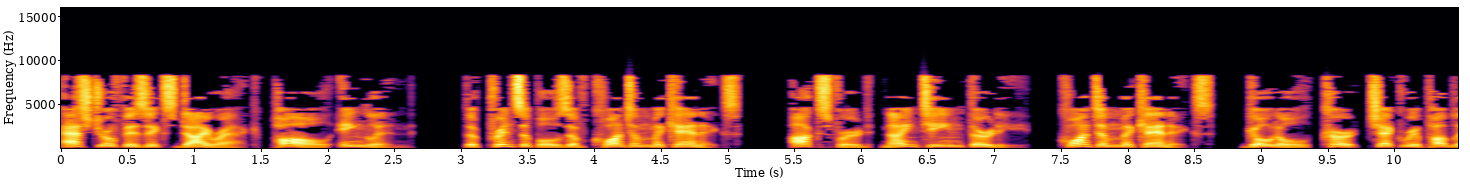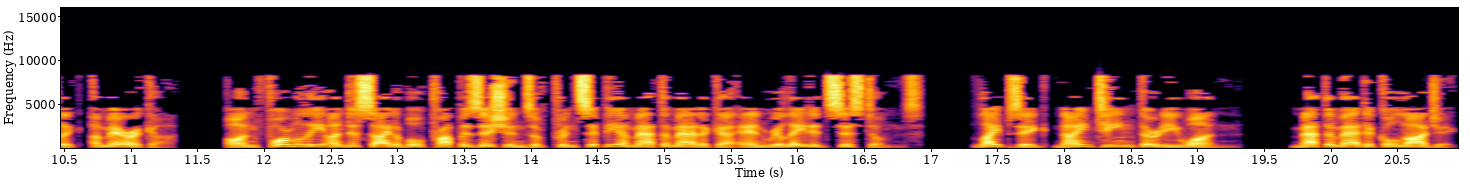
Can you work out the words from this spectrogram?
Astrophysics Dirac, Paul England. The Principles of Quantum Mechanics. Oxford, 1930. Quantum Mechanics. Gödel, Kurt Czech Republic, America. On formally undecidable propositions of Principia Mathematica and related systems. Leipzig, 1931. Mathematical Logic,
